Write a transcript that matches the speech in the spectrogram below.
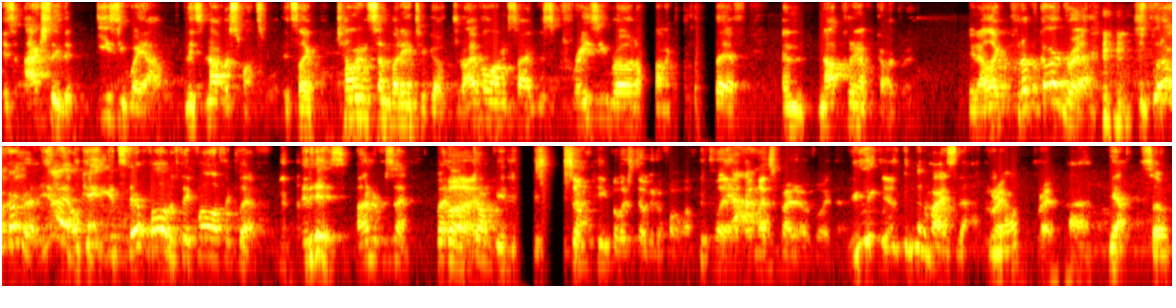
It's actually the easy way out, and it's not responsible. It's like telling somebody to go drive alongside this crazy road on a cliff and not putting up a guardrail. You know, like put up a guardrail. Just put up a guardrail. Yeah, okay, it's their fault if they fall off the cliff. It is, 100%. But, But- don't be Some people are still going to fall off the cliff, Yeah. and let's try to avoid that. you, you can minimize that, you Right, know? right. Uh, yeah, so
